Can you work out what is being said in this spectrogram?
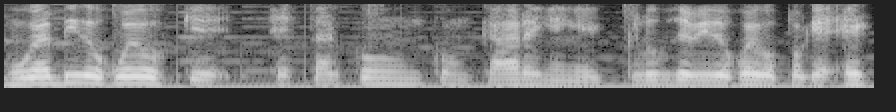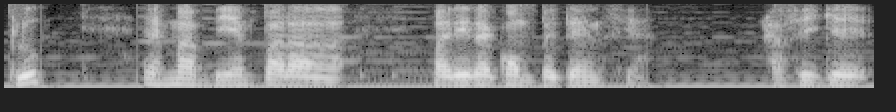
jugar videojuegos que estar con, Karen en el club de videojuegos, porque el club es más bien para, para ir a competencia. Así que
